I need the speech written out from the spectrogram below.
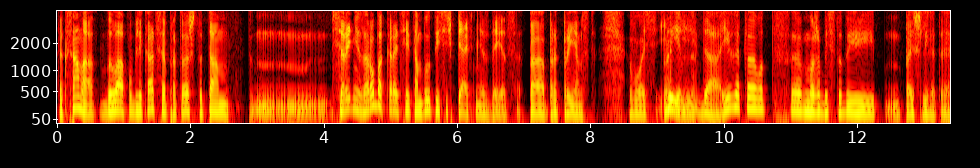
Таксама была публікацыя про тое что там по сярэдні заробак карацей там быў тысяч 5 мне здаецца по прадпрыемстве Вось. Прыемна да і гэта вот можа быть туды пайшлі гэтыя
